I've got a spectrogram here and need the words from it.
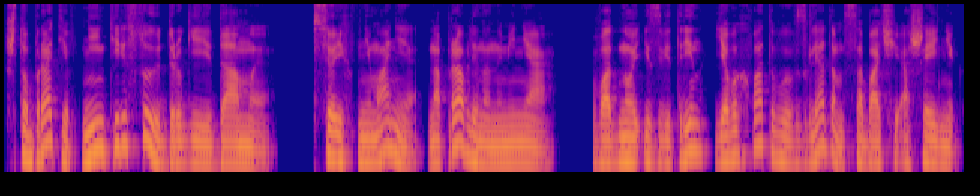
что братьев не интересуют другие дамы. Все их внимание направлено на меня. В одной из витрин я выхватываю взглядом собачий ошейник.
